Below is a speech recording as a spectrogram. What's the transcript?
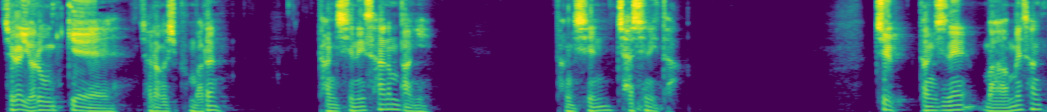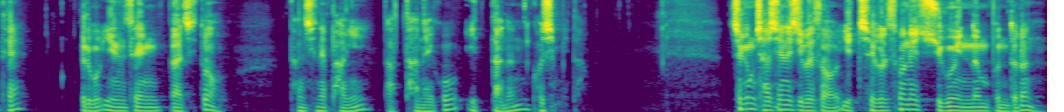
제가 여러분께 전하고 싶은 말은 당신이 사는 방이 당신 자신이다. 즉, 당신의 마음의 상태, 그리고 인생까지도 당신의 방이 나타내고 있다는 것입니다. 지금 자신의 집에서 이 책을 손에 쥐고 있는 분들은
